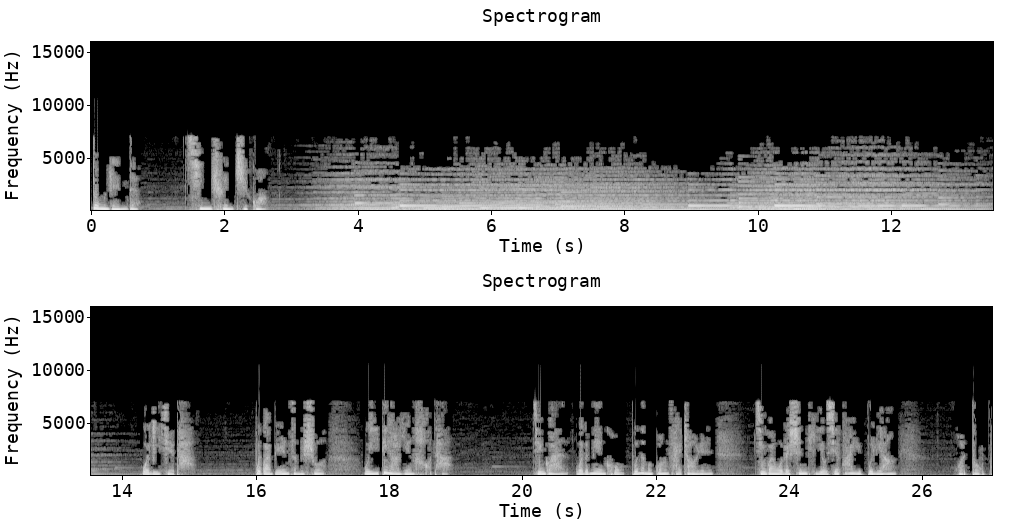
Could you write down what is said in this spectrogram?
动人的青春之光。我理解他，不管别人怎么说，我一定要演好他。尽管我的面孔不那么光彩照人，尽管我的身体有些发育不良，我都不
